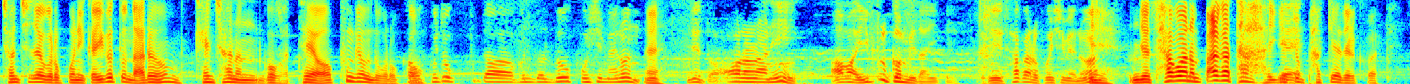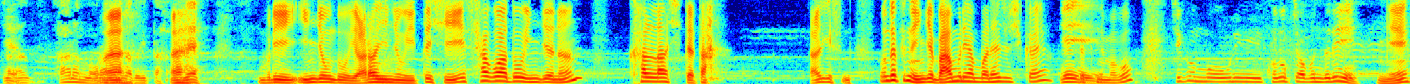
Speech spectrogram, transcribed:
전체적으로 보니까 이것도 나름 괜찮은 것 같아요 풍경도 그렇고 구독자 분들도 보시면은 예. 이제 노란하니 아마 이쁠 겁니다 이게. 이 사과를 보시면은 예. 이제 사과는 빨갛다 이게 예. 좀 바뀌어야 될 것 같아요 예. 사- 사는 노란 예. 사과도 있다. 예. 예. 우리 인종도 여러 인종이 있듯이 사과도 이제는 칼라 시대다 알겠습니다 송 대표님 이제 마무리 한번 해주실까요 예, 예, 예. 대표님하고 지금 뭐 우리 구독자분들이 예.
